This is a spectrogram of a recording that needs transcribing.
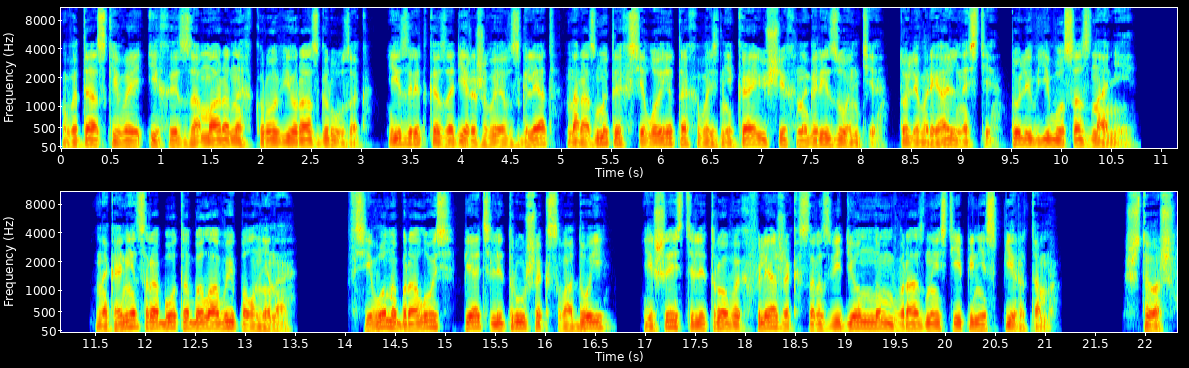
вытаскивая их из замаранных кровью разгрузок, изредка задерживая взгляд на размытых силуэтах, возникающих на горизонте, то ли в реальности, то ли в его сознании. Наконец работа была выполнена. Всего набралось пять литрушек с водой и шесть литровых фляжек с разведенным в разной степени спиртом. Что ж,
